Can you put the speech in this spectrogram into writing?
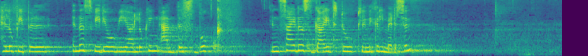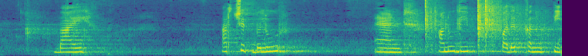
Hello people, in this video we are looking at this book Insider's Guide to Clinical Medicine by Archit Boloor and Anudeep Padakanti.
